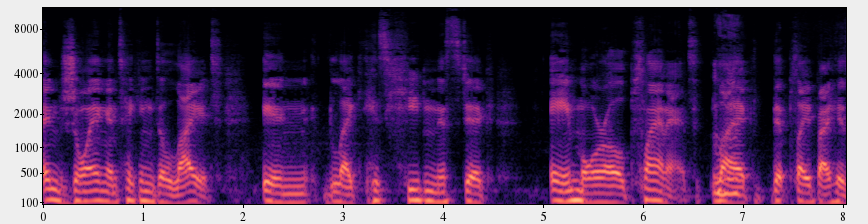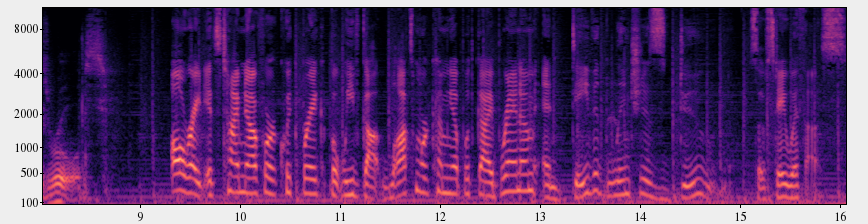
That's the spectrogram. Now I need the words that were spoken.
enjoying and taking delight in like his hedonistic amoral planet mm-hmm. like that played by his rules all right, it's time now for a quick break, but we've got lots more coming up with Guy Branum and David Lynch's Dune. So stay with us.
